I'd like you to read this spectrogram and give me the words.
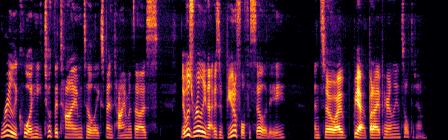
really cool, and he took the time to like spend time with us. It was really nice. It was a beautiful facility, and so I yeah, but I apparently insulted him.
